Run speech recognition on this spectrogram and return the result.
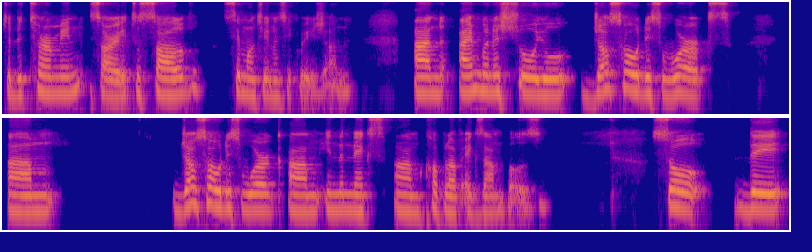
to determine, sorry, to solve simultaneous equation. And I'm going to show you just how this works, um, just how this work um, in the next um, couple of examples. So the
